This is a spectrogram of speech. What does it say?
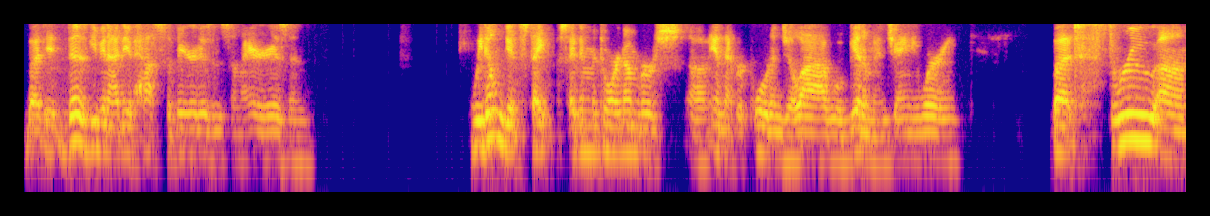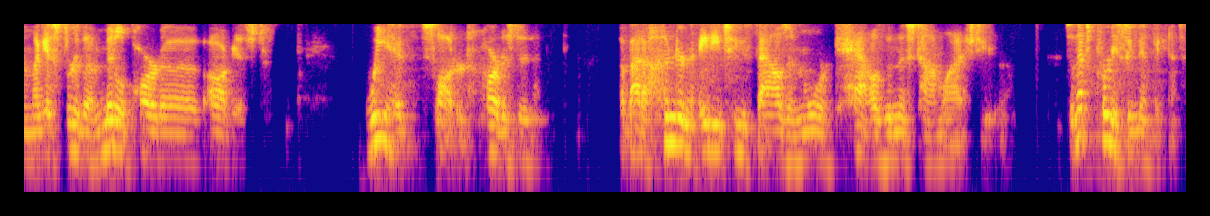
but it does give you an idea of how severe it is in some areas. And we don't get state state inventory numbers uh, in that report in July. We'll get them in January. But through, um, I guess, through the middle part of August, we had slaughtered, harvested about 182,000 more cows than this time last year. So that's pretty significant.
